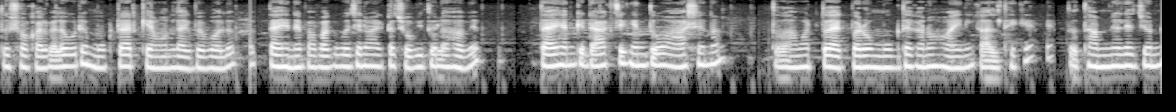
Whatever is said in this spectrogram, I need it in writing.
তো সকালবেলা উঠে মুখটা আর কেমন লাগবে বলো? তাই হেনে পাপাকে বলছিলাম, একটা ছবি তোলা হবে। তাই হেনকে ডাকছে, কিন্তু ও আসে না। তো আমার তো একবারও মুখ দেখানো হয়নি কাল থেকে। তো থামনেলের জন্য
